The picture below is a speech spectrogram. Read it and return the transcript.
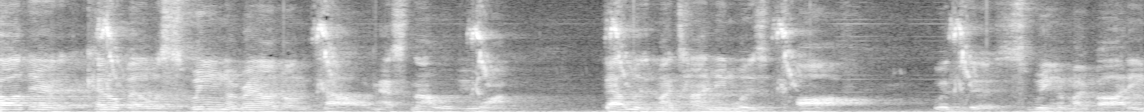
Saw there that the kettlebell was swinging around on the towel, and that's not what we want. That was, my timing was off with the swing of my body,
